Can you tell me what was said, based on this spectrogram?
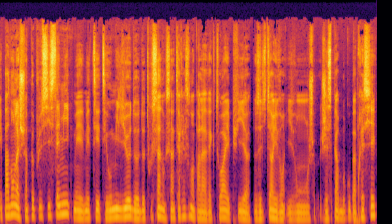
et pardon, là, je suis un peu plus systémique, mais, mais tu es, au milieu de, de, tout ça, donc c'est intéressant d'en parler avec toi. Et puis, euh, nos auditeurs, ils vont, ils vont j'espère, beaucoup apprécier.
